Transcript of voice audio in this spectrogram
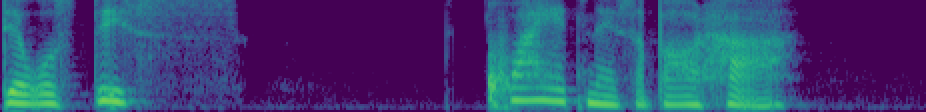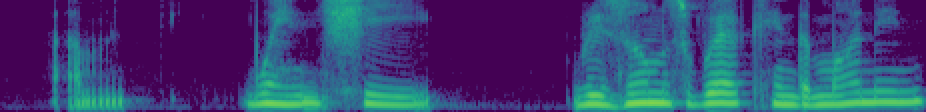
there was this quietness about her um, when she resumes work in the morning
